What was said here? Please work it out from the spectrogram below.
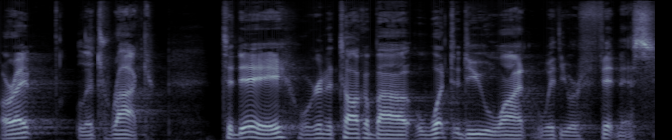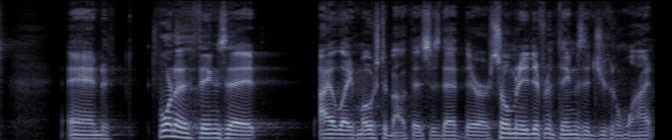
All right, let's rock. Today, we're going to talk about what do you want with your fitness. And it's one of the things that I like most about this is that there are so many different things that you can want.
